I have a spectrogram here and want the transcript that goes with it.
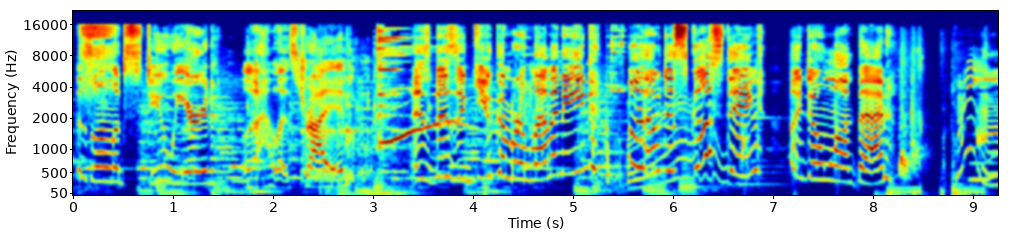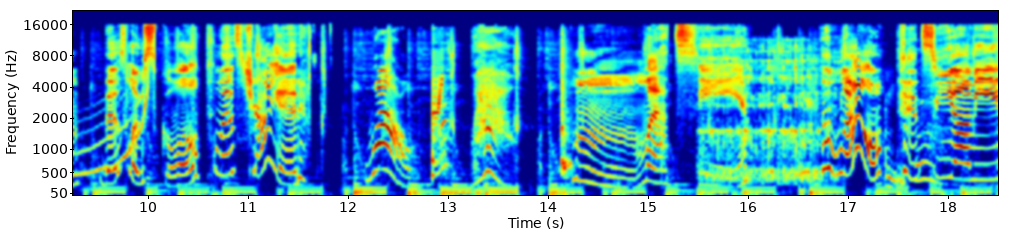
This one looks too weird. Ugh, let's try it. Is this a cucumber lemonade? How disgusting! I don't want that. Hmm, this looks cool. Let's try it. Wow! Wow! Hmm, let's see. Wow! It's yummy!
